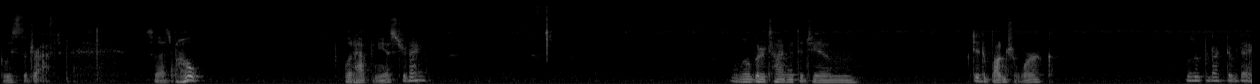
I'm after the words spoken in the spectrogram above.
at least the draft. So that's my hope. What happened yesterday? A little bit of time at the gym. Did a bunch of work. It was a productive day.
